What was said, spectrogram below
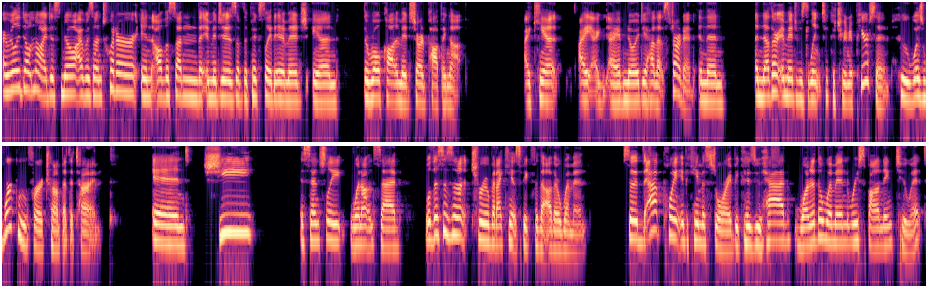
I really don't know. I just know I was on Twitter and all of a sudden the images of the pixelated image and the roll call image started popping up. I can't, I, I, I have no idea how that started. And then another image was linked to Katrina Pearson, who was working for Trump at the time. And she essentially went out and said, Well, this isn't true, but I can't speak for the other women. So at that point, it became a story because you had one of the women responding to it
